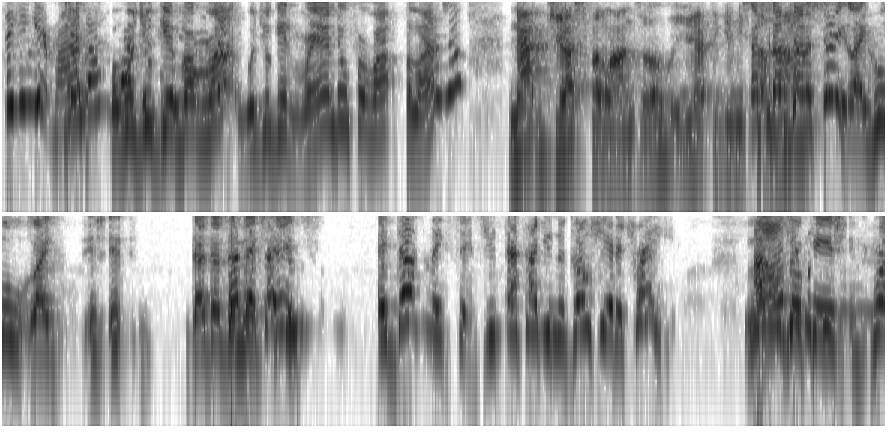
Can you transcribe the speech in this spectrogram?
They can get Rondo. Yeah, but would you give up Ron, Would you get Randle for for Lonzo? Not just for Lonzo. You have to give me. That's what I'm else. trying to say. Like who? Like is it? That doesn't that make sense. It does make sense. You that's how you negotiate a trade. Lonzo can't, bro.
